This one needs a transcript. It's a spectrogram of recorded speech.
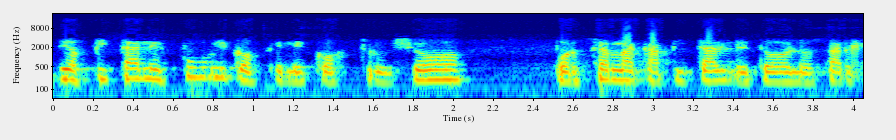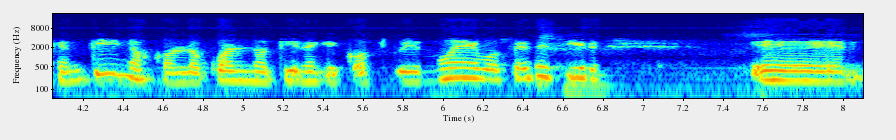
de hospitales públicos que le construyó por ser la capital de todos los argentinos, con lo cual no tiene que construir nuevos. Es decir, eh,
